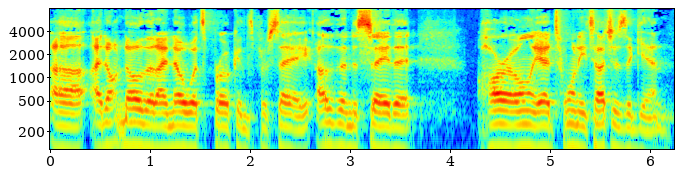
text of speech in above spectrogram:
Uh, I don't know that I know what's broken per se, other than to say that Jara only had 20 touches again.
